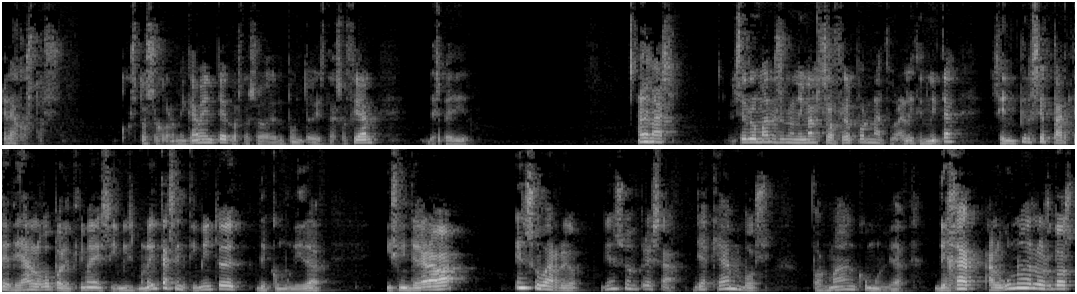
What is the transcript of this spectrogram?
era costoso. Costoso económicamente, costoso desde el punto de vista social, despedir. Además, el ser humano es un animal social por naturaleza. Necesita sentirse parte de algo por encima de sí mismo. Necesita sentimiento de comunidad. Y se integraba en su barrio y en su empresa, ya que ambos formaban comunidad. Dejar alguno de los dos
